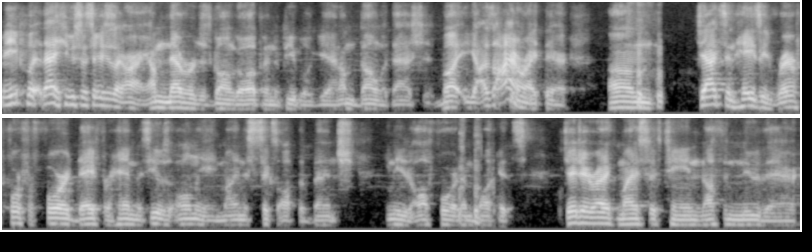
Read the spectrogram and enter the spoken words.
mean, he put that Houston series. He's like, all right, I'm never just gonna go up into people again. I'm done with that shit. But you got Zion right there. Um, Jaxson Hayes, a rare four for four day for him, as he was only a minus six off the bench. He needed all four of them buckets. JJ Redick minus 15, nothing new there.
